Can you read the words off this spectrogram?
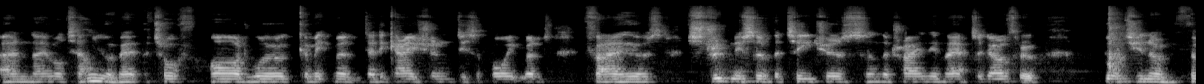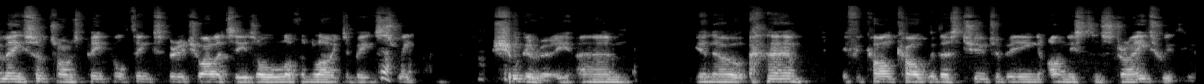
and they will tell you about the tough, hard work, commitment, dedication, disappointment, failures, strictness of the teachers and the training they had to go through. But you know, for me, sometimes people think spirituality is all love and light and being sweet, sugary, and you know, um, if you can't cope with us tutor being honest and straight with you,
